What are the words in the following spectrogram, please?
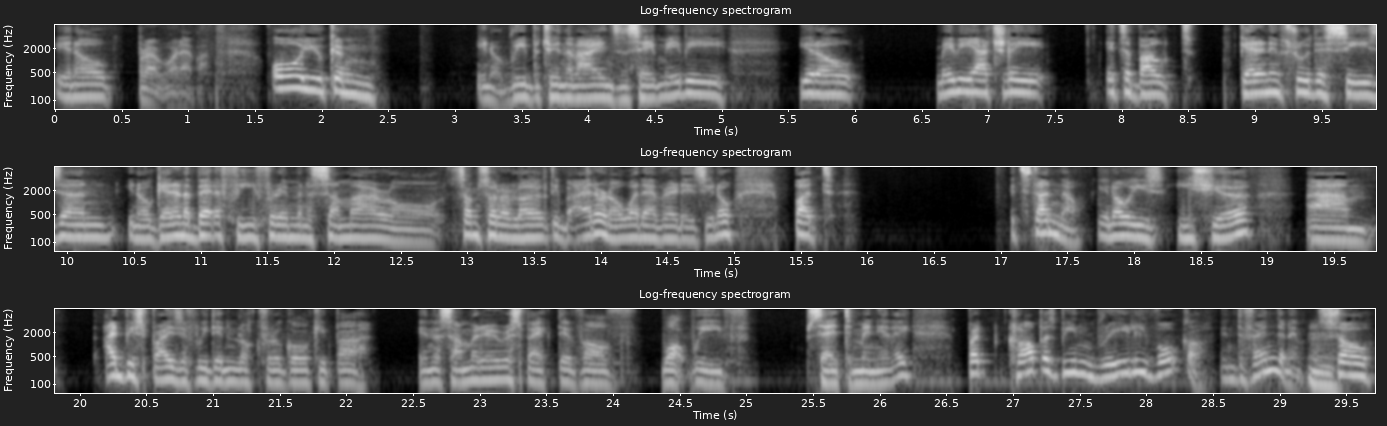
you know, whatever. Or you can, you know, read between the lines and say maybe, you know, maybe actually it's about getting him through this season, you know, getting a better fee for him in the summer or some sort of loyalty, but I don't know, whatever it is, you know. But it's done now. You know, he's he's here. Um, I'd be surprised if we didn't look for a goalkeeper in the summer, irrespective of what we've said to Mignolet. But Klopp has been really vocal in defending him. Mm. So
